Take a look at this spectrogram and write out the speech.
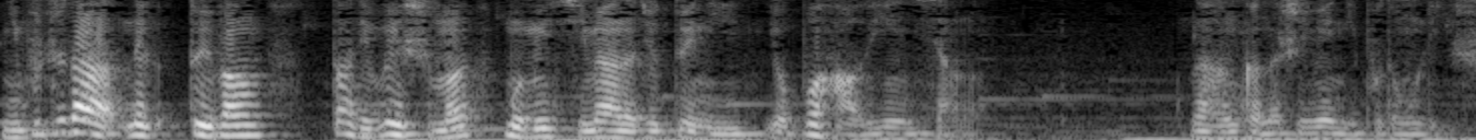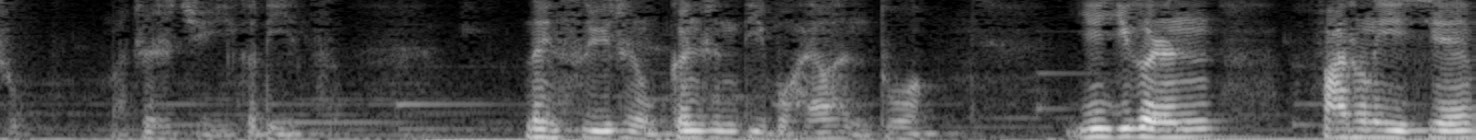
你不知道那个对方到底为什么莫名其妙的就对你有不好的印象了，那很可能是因为你不懂礼数啊。这是举一个例子，类似于这种根深蒂固还有很多，一一个人。发生了一些，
